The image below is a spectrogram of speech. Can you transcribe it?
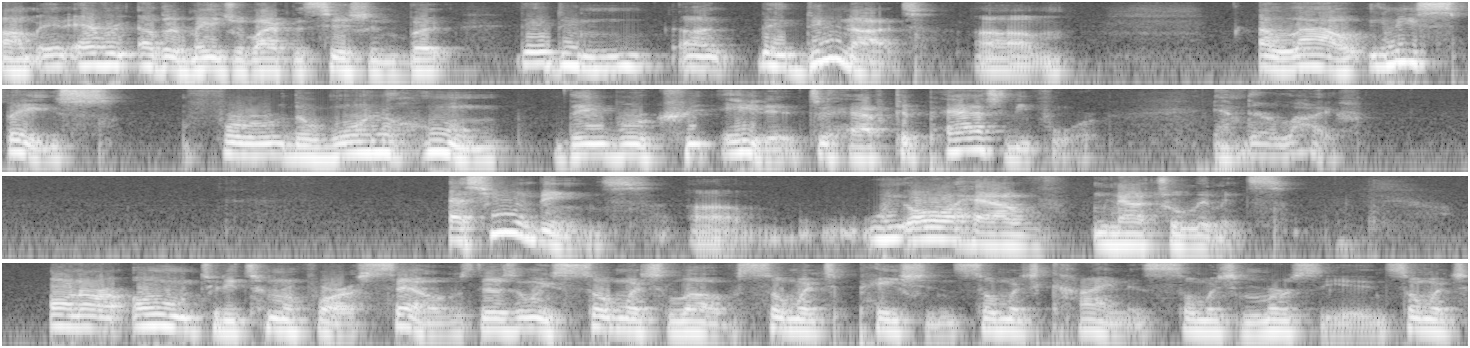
um, and every other major life decision but they do uh, they do not um, allow any space for the one whom they were created to have capacity for in their life. As human beings, um, we all have natural limits. On our own, to determine for ourselves, there's only so much love, so much patience, so much kindness, so much mercy, and so much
